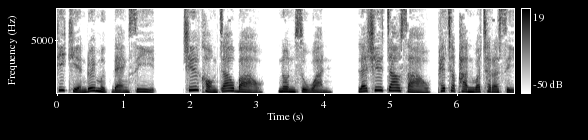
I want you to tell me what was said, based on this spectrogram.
ที่เขียนด้วยหมึกแดงซีด ชื่อของเจ้าบ่าว นนสุวรรณและชื่อเจ้าสาว เพชรพันธ์วัชรศรี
